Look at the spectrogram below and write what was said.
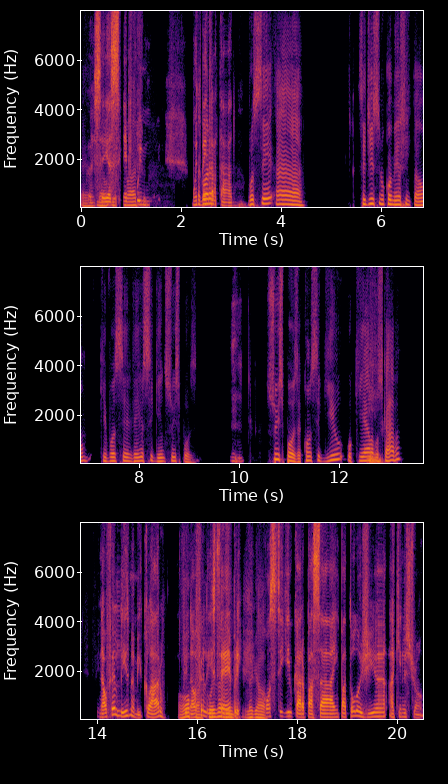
é, isso aí é sempre fui muito Agora, bem tratado. Você, uh, você disse no começo, então, que você veio seguindo sua esposa. Uhum. Sua esposa conseguiu o que ela buscava? Final feliz, meu amigo, claro. Opa, Final feliz sempre. Legal. Conseguiu, cara, passar em patologia aqui no Strong.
